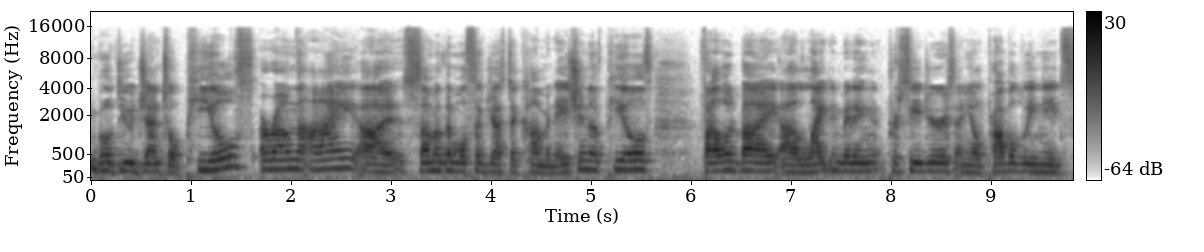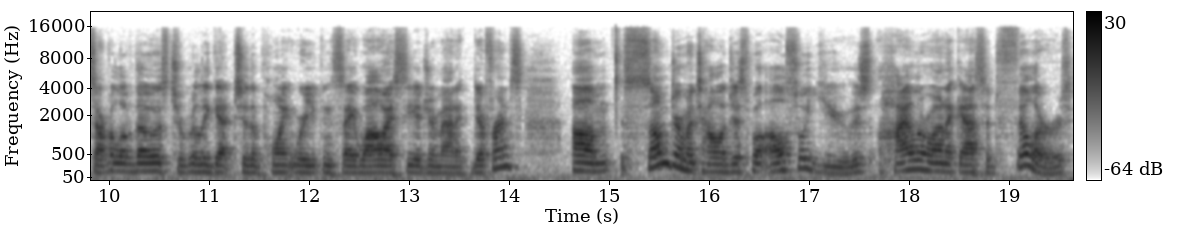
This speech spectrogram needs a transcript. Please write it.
will do gentle peels around the eye. Uh, some of them will suggest a combination of peels followed by uh, light emitting procedures and you'll probably need several of those to really get to the point where you can say wow I see a dramatic difference. Um, some dermatologists will also use hyaluronic acid fillers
